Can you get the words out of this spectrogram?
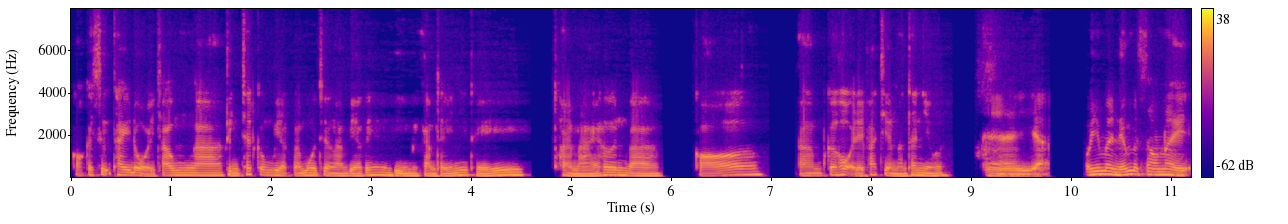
có cái sự thay đổi trong uh, tính chất công việc và môi trường làm việc ấy thì mình cảm thấy như thế thoải mái hơn và có um, cơ hội để phát triển bản thân nhiều hơn. À dạ. Ủa nhưng mà nếu mà sau này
